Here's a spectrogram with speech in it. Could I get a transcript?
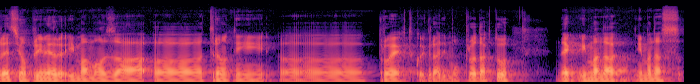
recimo primjer imamo za uh, trenutni uh, projekt koji gradimo u produktu. Ne- ima, na- ima nas uh,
